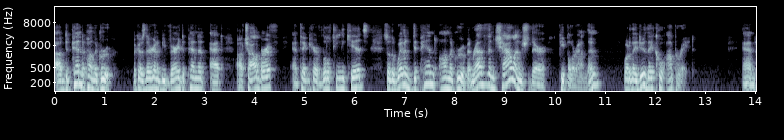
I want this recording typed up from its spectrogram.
uh, depend upon the group because they're going to be very dependent at uh, childbirth and taking care of little teeny kids. So the women depend on the group. And rather than challenge their people around them, what do they do? They cooperate. And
